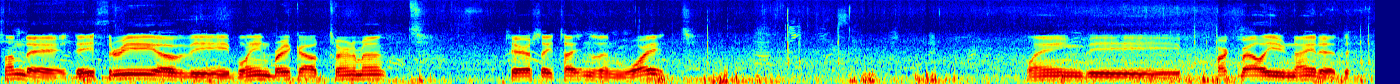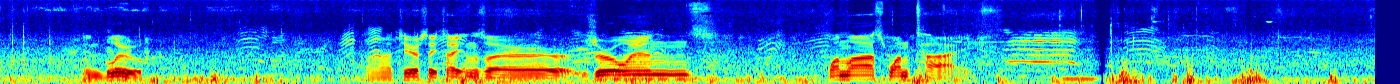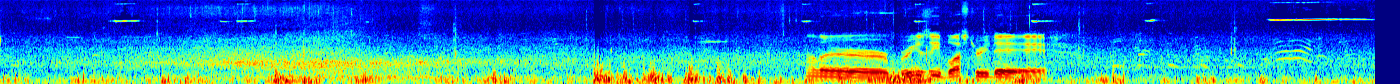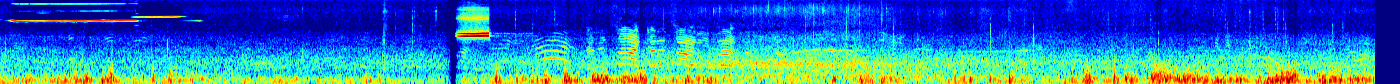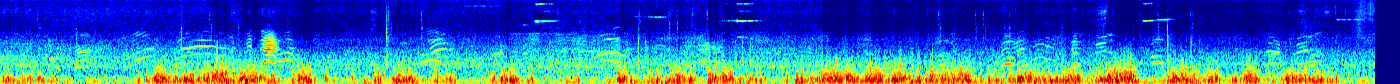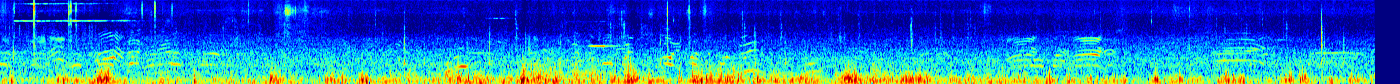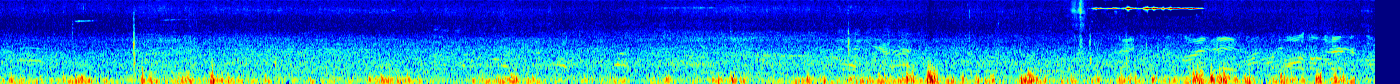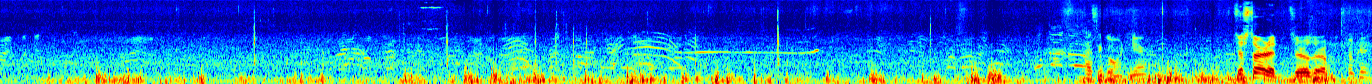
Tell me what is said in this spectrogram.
Sunday, day three of the Blaine Breakout Tournament. TRSA Titans in white. Playing the Park Valley United in blue. Uh, TRSA Titans are zero wins, one loss, one tie. Another breezy, blustery day. How's it going here? Just started, zero zero. Okay.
